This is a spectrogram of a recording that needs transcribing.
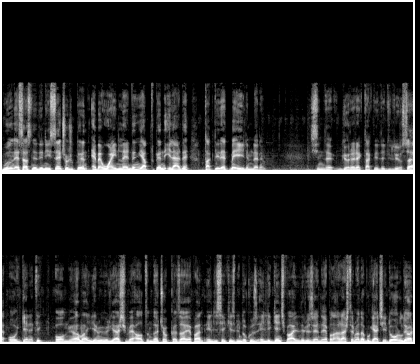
Bunun esas nedeni ise çocukların ebeveynlerinin yaptıklarını ileride taklit etme eğilimleri. Şimdi görerek taklit ediliyorsa o genetik olmuyor ama 21 yaş ve altında çok kaza yapan 58.950 genç ve aileler üzerinde yapılan araştırmada bu gerçeği doğruluyor.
